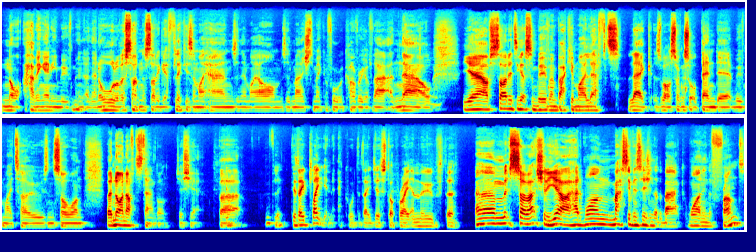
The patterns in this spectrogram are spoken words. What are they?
not having any movement. And then all of a sudden, I started to get flickers in my hands and then my arms and managed to make a full recovery of that. And now, yeah, I've started to get some movement back in my left leg as well. So I can sort of bend it, move my toes and so on, but not enough to stand on just yet. But hopefully. Did they plate your neck or did they just operate and move the? Um, so actually, yeah, I had one massive incision at the back, one in the front.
